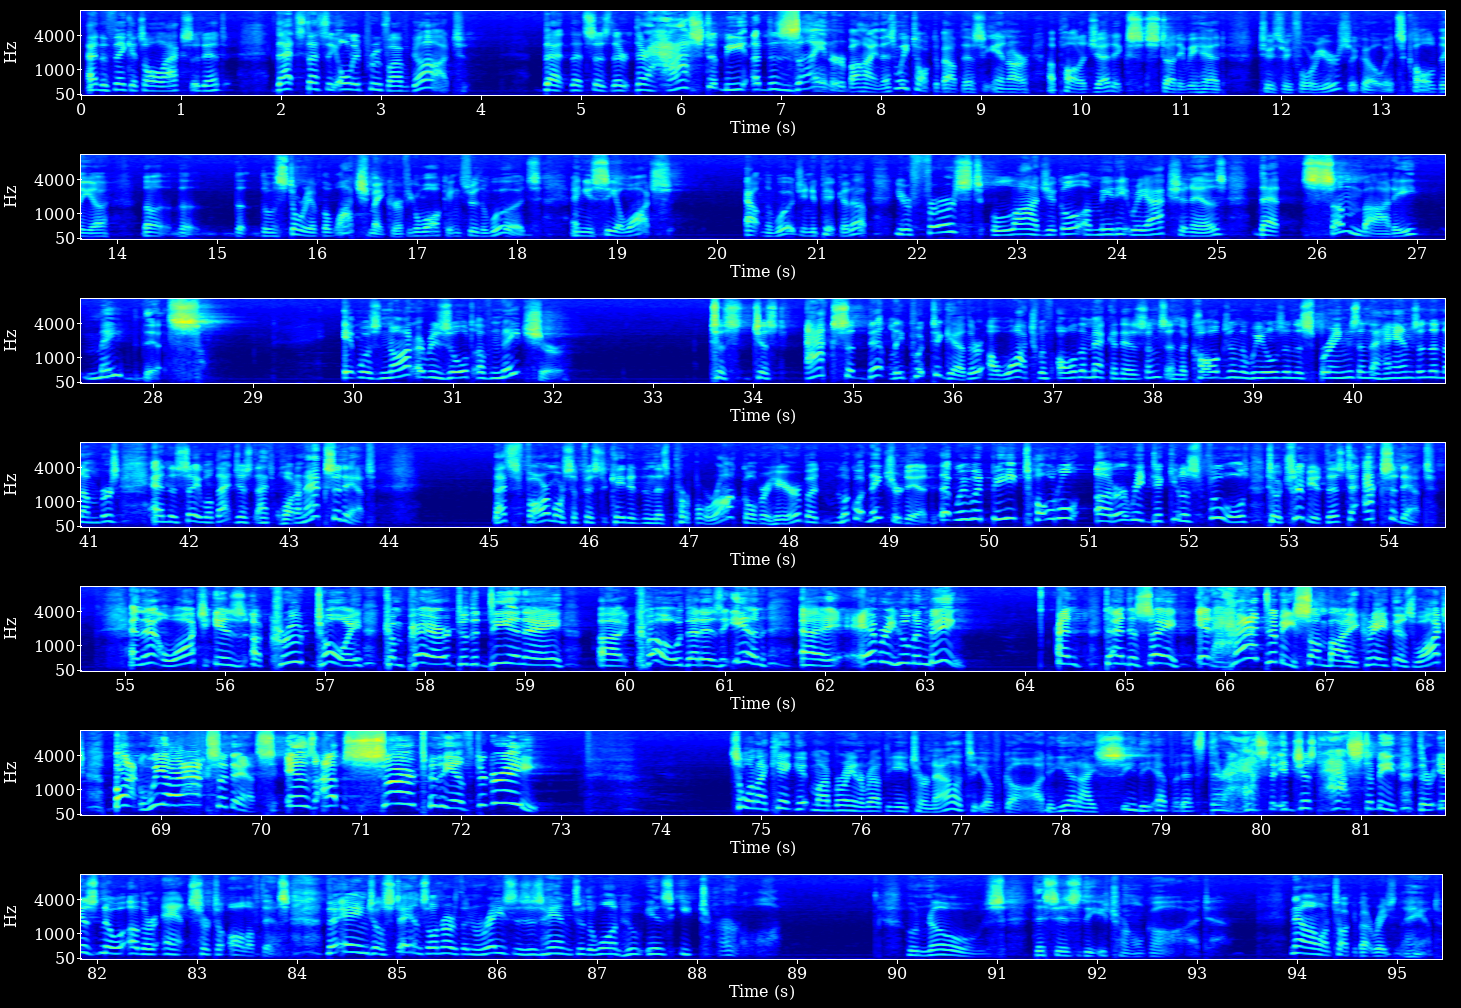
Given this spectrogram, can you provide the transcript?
and to think it's all accident, that's, that's the only proof I've got that, that says there, there has to be a designer behind this. We talked about this in our apologetics study we had two, three, four years ago. It's called the, uh, the, the, the, the story of the watchmaker. If you're walking through the woods and you see a watch out in the woods and you pick it up, your first logical, immediate reaction is that somebody made this. It was not a result of nature to just accidentally put together a watch with all the mechanisms and the cogs and the wheels and the springs and the hands and the numbers and to say, well, that just, that's what an accident. That's far more sophisticated than this purple rock over here, but look what nature did. That we would be total, utter, ridiculous fools to attribute this to accident. And that watch is a crude toy compared to the DNA uh, code that is in uh, every human being. And, and to say it had to be somebody create this watch, but we are accidents is absurd to the nth degree. So when I can't get my brain around the eternality of God, yet I see the evidence, there has to, it just has to be. There is no other answer to all of this. The angel stands on earth and raises his hand to the one who is eternal, who knows this is the eternal God. Now I want to talk about raising the hand.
